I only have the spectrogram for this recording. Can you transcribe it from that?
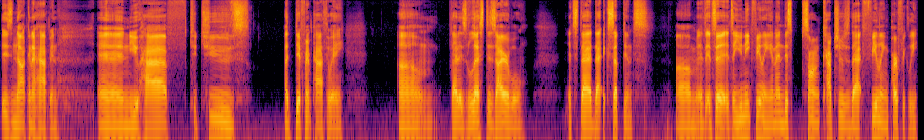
is not gonna happen. And you have to choose a different pathway um that is less desirable. It's that that acceptance. Um it, it's a it's a unique feeling and then this song captures that feeling perfectly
